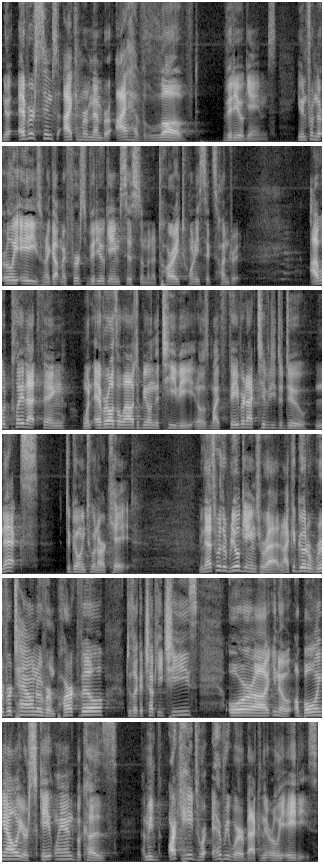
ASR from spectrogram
You know, ever since I can remember, I have loved video games. Even from the early 80s when I got my first video game system, an Atari 2600. I would play that thing whenever I was allowed to be on the TV, and it was my favorite activity to do next to going to an arcade. I mean, that's where the real games were at. And I could go to Rivertown over in Parkville, which is like a Chuck E. Cheese, or, uh, you know, a bowling alley or Skateland because, I mean, arcades were everywhere back in the early 80s.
